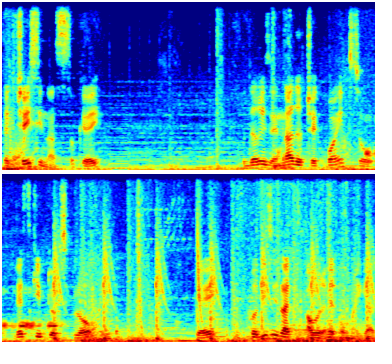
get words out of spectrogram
like chasing us okay. There is another checkpoint so let's keep to explore. Okay so this is like our head oh my god.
